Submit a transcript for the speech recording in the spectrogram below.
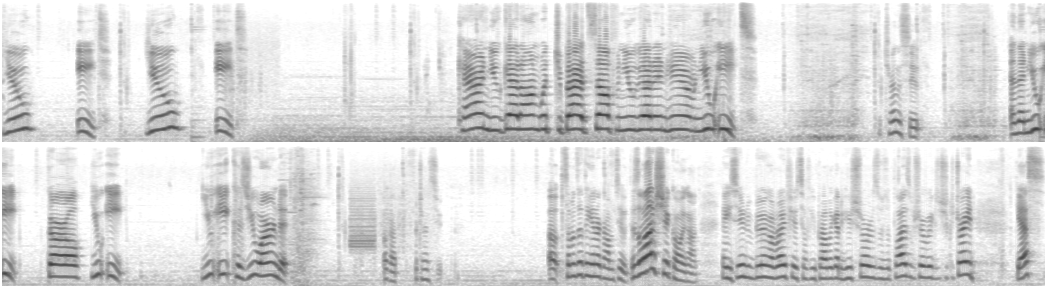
You eat. You eat. Karen, you get on with your bad self and you get in here and you eat. Turn the suit. And then you eat. Girl, you eat. You eat because you earned it. Oh god, return suit. Oh, someone's at the intercom too. There's a lot of shit going on. Hey, you seem to be doing alright for yourself. You probably got a huge shortage of supplies. I'm sure we could trade. Yes?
